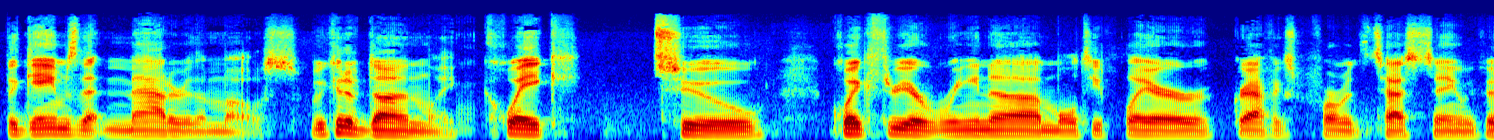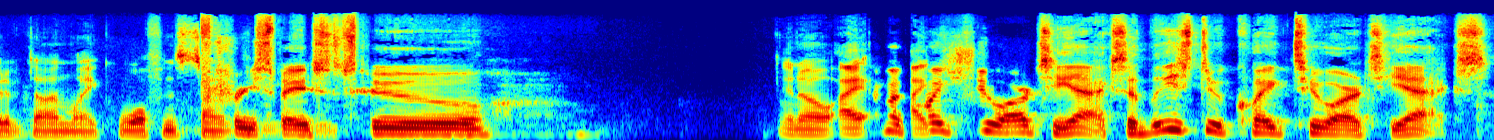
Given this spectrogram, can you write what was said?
the games that matter the most. We could have done like Quake Two, Quake Three Arena multiplayer graphics performance testing. We could have done like Wolfenstein Free Space 2. You know, I, How about I quake 2 rtx at least do quake 2 rtx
